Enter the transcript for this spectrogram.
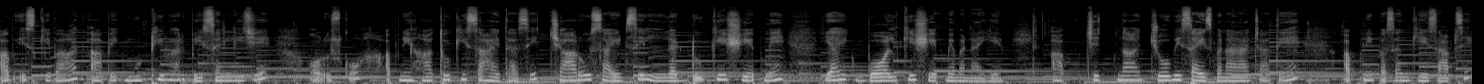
अब इसके बाद आप एक मुट्ठी भर बेसन लीजिए और उसको अपने हाथों की सहायता से चारों साइड से लड्डू के शेप में या एक बॉल के शेप में बनाइए। आप जितना जो भी साइज़ बनाना चाहते हैं, अपनी पसंद के हिसाब से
